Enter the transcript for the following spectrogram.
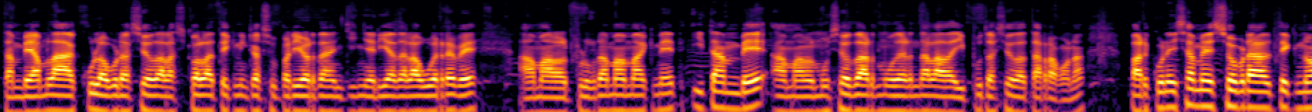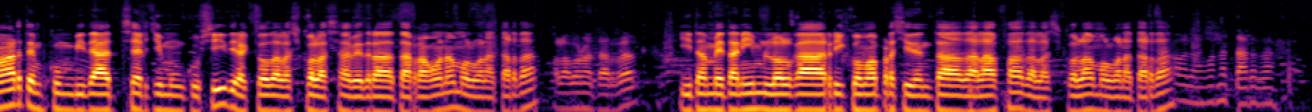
també amb la col·laboració de l'Escola Tècnica Superior d'Enginyeria de la URB, amb el programa Magnet i també amb el Museu d'Art Modern de la Diputació de Tarragona. Per conèixer més sobre el Tecnoart hem convidat Sergi Moncusí, director de l'Escola Saavedra de Tarragona. Molt bona tarda. Hola, bona tarda. I també tenim l'Olga Ricoma, presidenta de l'AFA de l'escola. Molt bona tarda. Hola, bona tarda.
